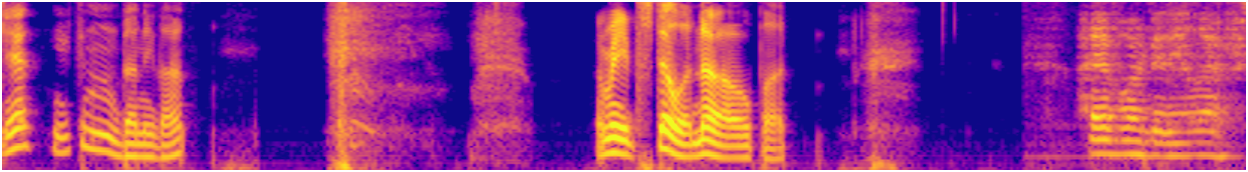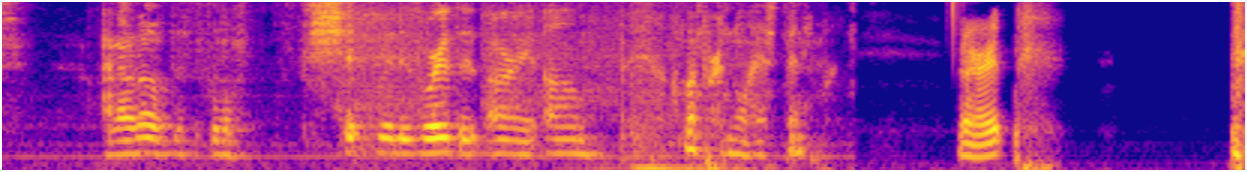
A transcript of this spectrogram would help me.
Yeah, you can Benny that. I mean, it's still a no, but I have one Benny left. I don't know if this little shit wit is worth it. All right, um, I'm gonna burn the last Benny. all right. oh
